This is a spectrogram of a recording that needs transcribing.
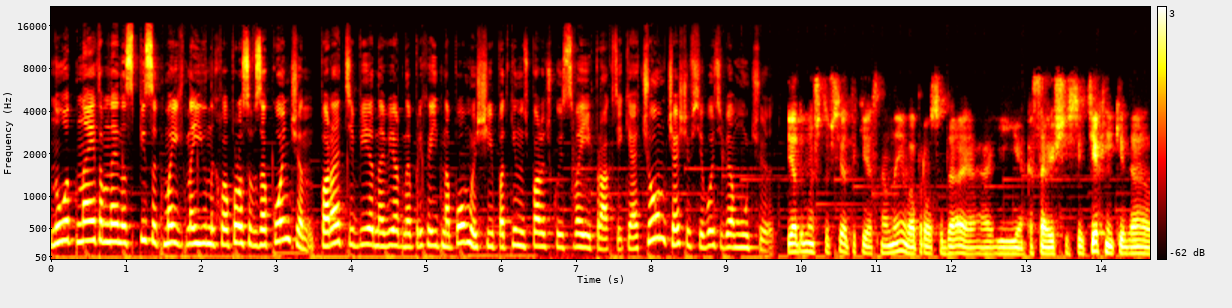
Ну вот на этом, наверное, список моих наивных вопросов закончен. Пора тебе, наверное, приходить на помощь и подкинуть парочку из своей практики. О чем чаще всего тебя мучают? Я думаю, что все такие основные вопросы, да, и касающиеся техники, да,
